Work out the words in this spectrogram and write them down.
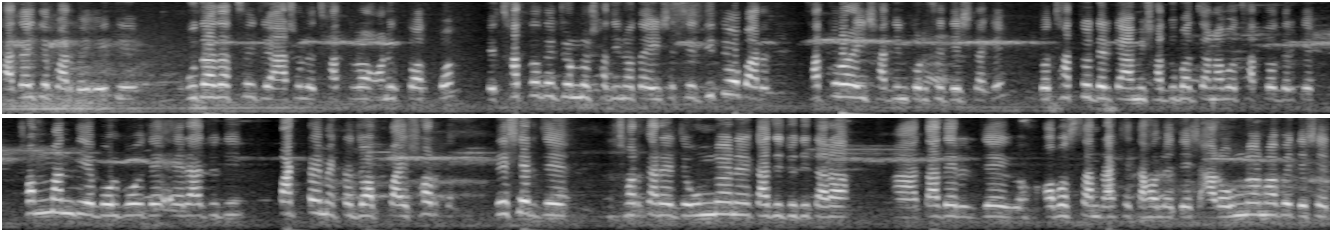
সাজাইতে পারবে, এতে বোঝা যাচ্ছে যে আসলে ছাত্ররা অনেক তৎপর। ছাত্রদের জন্য স্বাধীনতা এসেছে, দ্বিতীয়বার ছাত্ররা এই স্বাধীন করেছে দেশটাকে। তো ছাত্রদেরকে আমি সাধুবাদ জানাব, ছাত্রদেরকে সম্মান দিয়ে বলব যে এরা যদি পার্ট টাইম একটা জব পায় সরকার দেশের যে সরকারের যে উন্নয়নের কাজে যদি তারা তাদের যে অবস্থান রাখে, তাহলে দেশ আরও উন্নয়ন হবে, দেশের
